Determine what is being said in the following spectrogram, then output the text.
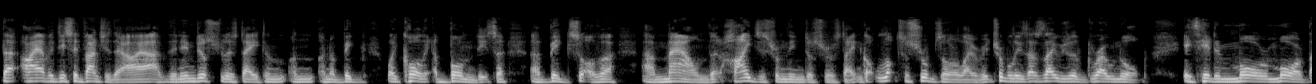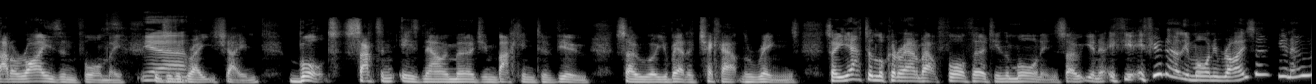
that I have a disadvantage there. I have an industrial estate and, and, and a big, we call it a bund. It's a, a big sort of a, a, mound that hides us from the industrial estate and got lots of shrubs all over it. Trouble is, as those have grown up, it's hidden more and more of that horizon for me, yeah. which is a great shame. But Saturn is now emerging back into view. So uh, you'll be able to check out the rings. So you have to look at around about 4.30 in the morning. So, you know, if you, if you're an early morning riser, you know,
